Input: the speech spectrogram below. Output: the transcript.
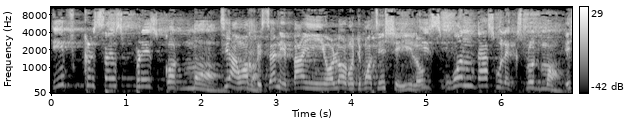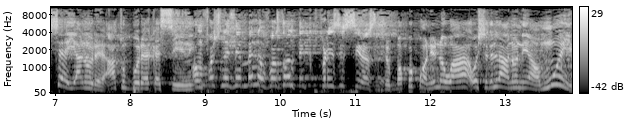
If Christians praise God more, tí àwọn kìrìsìtẹ́nì bá yin ọlọ́run ju wọ́n ti ń ṣe yìí lọ His wonders will explode more. iṣẹ́ ìyanu rẹ̀ á tún bórẹ́kẹ́ sí i ni Unfortunately, many of us don't take praises seriously. ṣùgbọ́n púpọ̀ nínú wa ó ṣe ní láàánú ni àwọn mú èyí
